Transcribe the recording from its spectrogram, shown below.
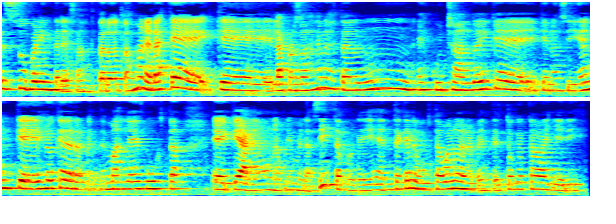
es súper interesante, pero de todas maneras que, que, las personas que nos están escuchando y que, que, nos sigan, qué es lo que de repente más les gusta eh, que hagan una primera cita, porque hay gente que le gusta, bueno, de repente el toque caballero,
